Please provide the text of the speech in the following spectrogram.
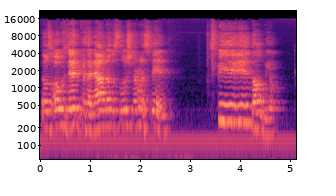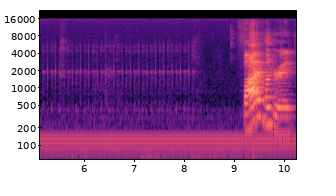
Those O's did because I now know the solution. I'm gonna spin. Spin the wheel. Five hundred.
